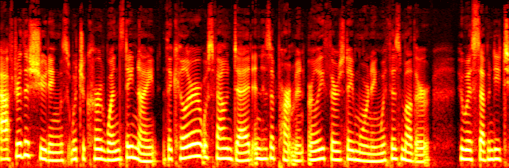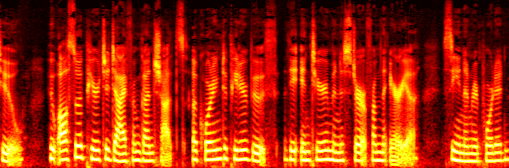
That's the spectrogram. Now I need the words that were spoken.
After the shootings, which occurred Wednesday night, the killer was found dead in his apartment early Thursday morning with his mother, who was 72, who also appeared to die from gunshots, according to Peter Beuth, the interior minister from the area, CNN reported.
